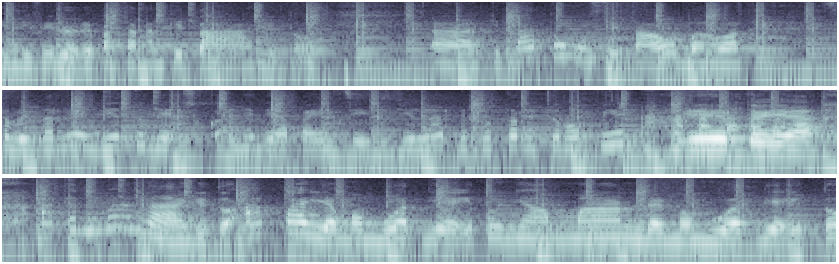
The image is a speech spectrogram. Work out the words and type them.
individu dari pasangan kita gitu. Eh, kita tuh mesti tahu bahwa sebenarnya dia tuh dia sukanya diapain sih? Jilat diputar dicerupin? Gitu ya. Atau di mana gitu? Apa yang membuat dia itu nyaman dan membuat dia itu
